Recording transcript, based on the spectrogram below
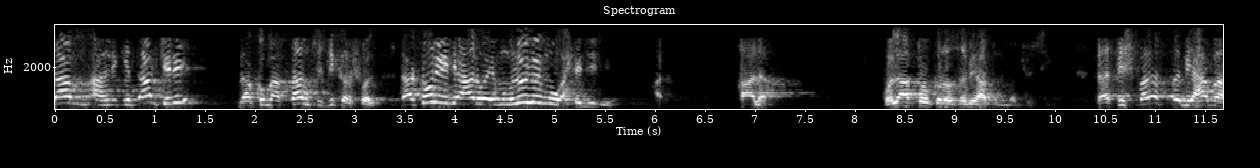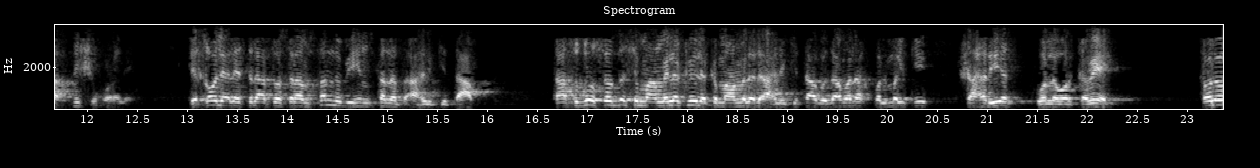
دا اهل کتاب چې دي دا کوم اقسام چې ذکر شول دا ټول ادعا وي موږ لوی موحدین دي قال ولا توکلوا سبيعه المجوسي فاتش پرست سبيعه به نشو کولای چې قول علی الصلاه والسلام سن بهم سنت اهل کتاب تاسو دوه سره د معاملې کوي لکه معاملې د اهل کتاب دا من خپل ملکی شهریت ولا ورکوي ټولو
